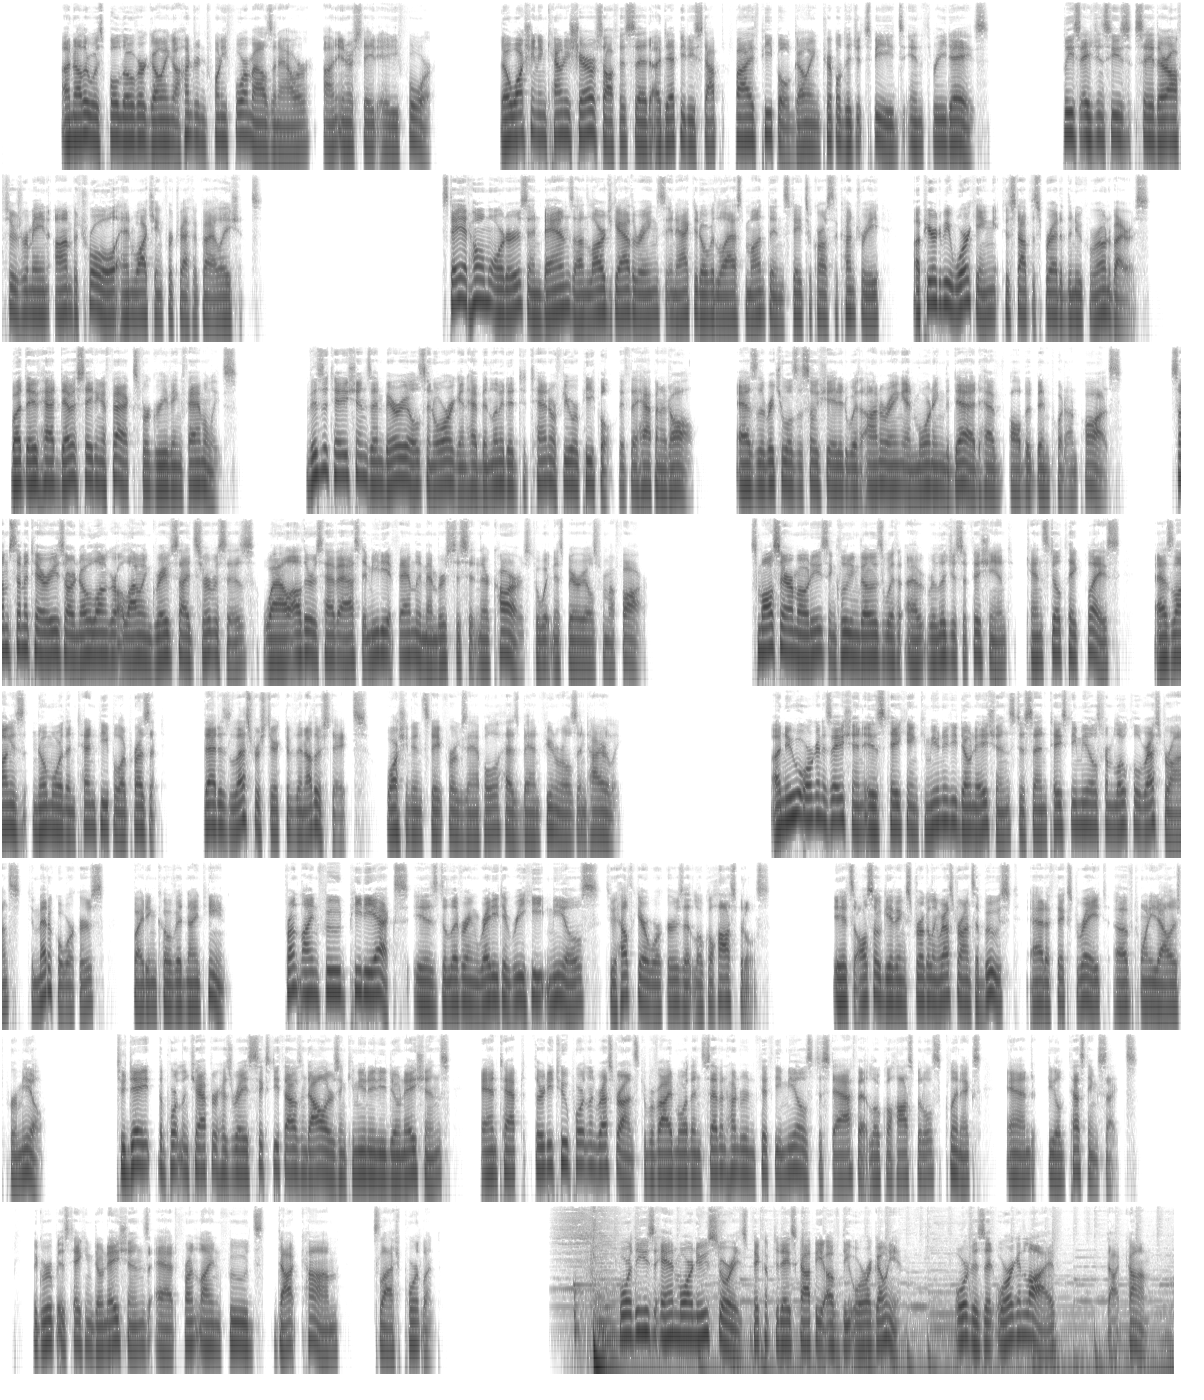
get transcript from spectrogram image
Another was pulled over going 124 miles an hour on Interstate 84. The Washington County Sheriff's Office said a deputy stopped five people going triple digit speeds in three days. Police agencies say their officers remain on patrol and watching for traffic violations. Stay at home orders and bans on large gatherings enacted over the last month in states across the country appear to be working to stop the spread of the new coronavirus, but they've had devastating effects for grieving families. Visitations and burials in Oregon have been limited to 10 or fewer people, if they happen at all, as the rituals associated with honoring and mourning the dead have all but been put on pause. Some cemeteries are no longer allowing graveside services, while others have asked immediate family members to sit in their cars to witness burials from afar. Small ceremonies, including those with a religious officiant, can still take place as long as no more than 10 people are present. That is less restrictive than other states. Washington state, for example, has banned funerals entirely. A new organization is taking community donations to send tasty meals from local restaurants to medical workers fighting COVID 19. Frontline Food PDX is delivering ready to reheat meals to healthcare workers at local hospitals. It's also giving struggling restaurants a boost at a fixed rate of $20 per meal. To date, the Portland chapter has raised $60,000 in community donations and tapped 32 Portland restaurants to provide more than 750 meals to staff at local hospitals, clinics, and field testing sites. The group is taking donations at frontlinefoods.com slash Portland. For these and more news stories, pick up today's copy of The Oregonian or visit OregonLive.com.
